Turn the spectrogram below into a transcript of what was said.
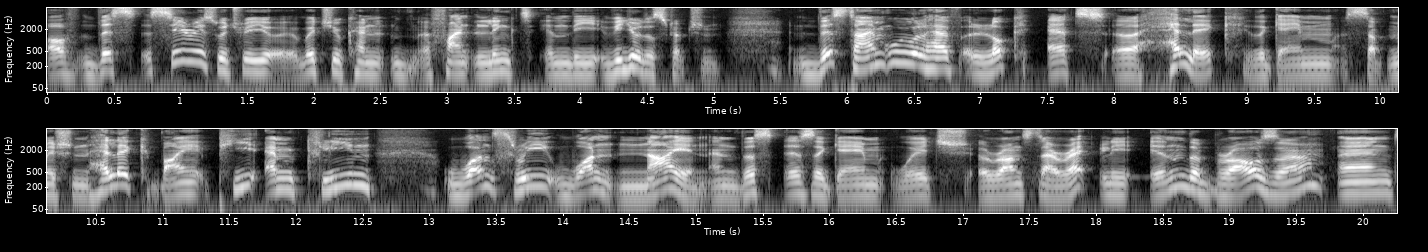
of this series which we which you can find linked in the video description. This time we will have a look at uh, HELLlc the game submission. HELLlc by PM Clean 1319 and this is a game which runs directly in the browser. And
